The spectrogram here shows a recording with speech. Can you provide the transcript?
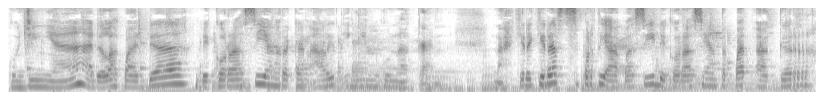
Kuncinya adalah pada dekorasi yang rekan alit ingin gunakan. Nah, kira-kira seperti apa sih dekorasi yang tepat agar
